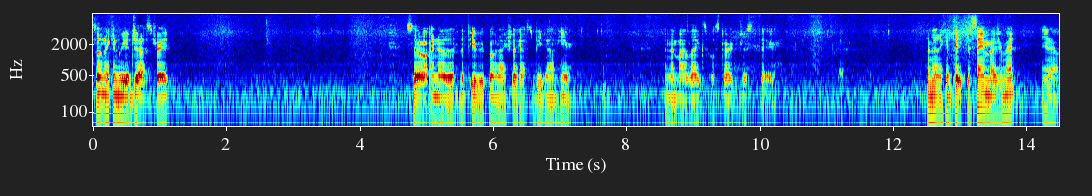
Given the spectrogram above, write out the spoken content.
So then I can readjust, right? So I know that the pubic bone actually has to be down here. And then my legs will start just there. And then I can take the same measurement, you know,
